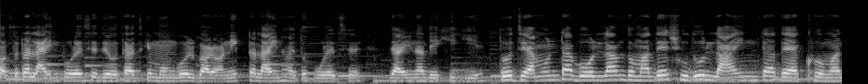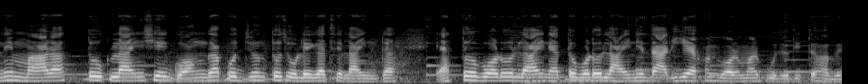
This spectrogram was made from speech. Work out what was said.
কতটা লাইন পড়েছে, যেহেতু আজকে মঙ্গলবার, অনেকটা লাইন হয়তো পড়েছে, জানি না দেখি গিয়ে। তো যেমনটা বললাম, তোমাদের শুধু লাইনটা দেখো মানে মারাত্মক লাইন সে গঙ্গা পর্যন্ত চলে গেছে লাইনটা এত বড় লাইন এত বড় লাইনে দাঁড়িয়ে এখন বড়মার পুজো দিতে হবে।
